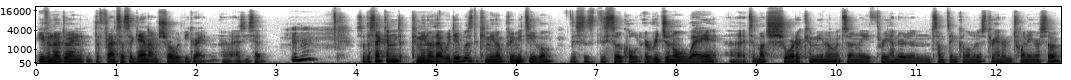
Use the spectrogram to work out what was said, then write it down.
Even though doing the Frances again, I'm sure would be great, uh, as you said. So the second Camino that we did was the Camino Primitivo. This is the so-called original way. Uh, it's a much shorter Camino. It's only 300 and something kilometers, 320 or so.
